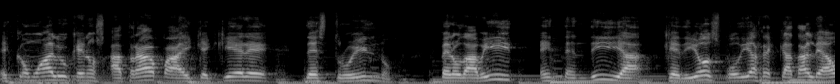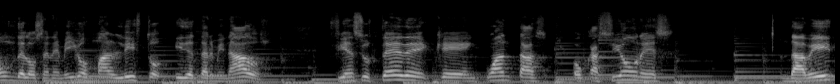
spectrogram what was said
es como algo que nos atrapa y que quiere destruirnos. Pero David entendía que Dios podía rescatarle aún de los enemigos más listos y determinados. Fíjense ustedes que en cuántas ocasiones David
